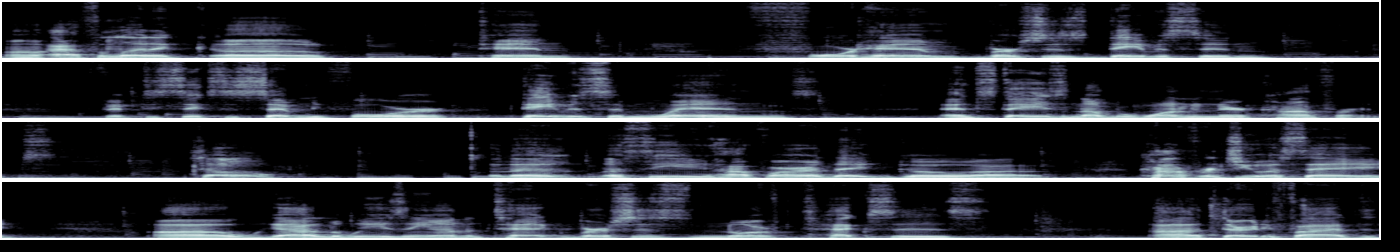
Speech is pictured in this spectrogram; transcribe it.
Uh, athletic uh, ten. Fordham versus Davidson, fifty six to seventy four. Davidson wins and stays number one in their conference. So let, us see how far they go. Uh, conference USA, uh, we got Louisiana Tech versus North Texas, uh, 35 to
